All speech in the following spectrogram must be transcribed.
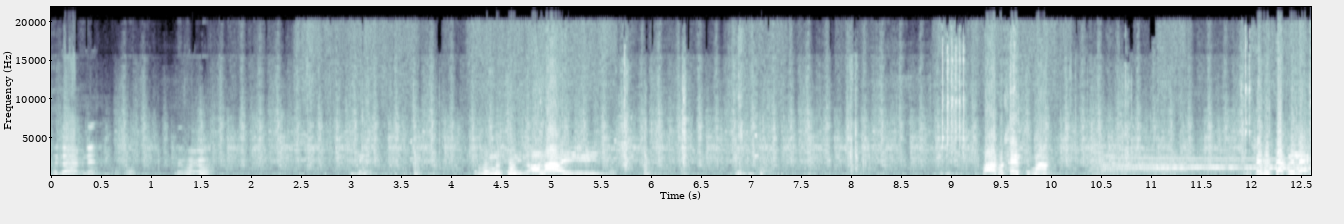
ให้ได้ไหมเนี่ยโอ้โหไม่ไหววะทำไมเหมือนกูเห็นออนไลน์บ้านมาใกล้กูมากใกล้จะจัดเลยแหละ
